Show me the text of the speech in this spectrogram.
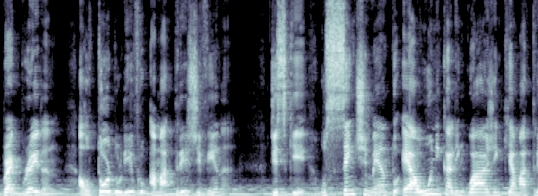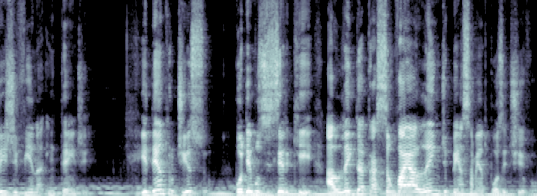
Greg Braden, autor do livro A Matriz Divina, diz que o sentimento é a única linguagem que a matriz divina entende. E dentro disso, podemos dizer que a lei da atração vai além de pensamento positivo.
